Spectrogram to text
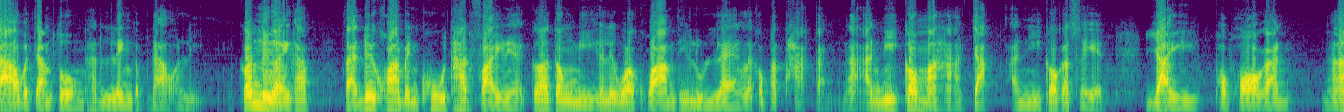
ดาวประจำตัวของท่านเล็งกับดาวอริ ก็เหนื่อยครับ แต่ด้วยความเป็นคู่ธาตุไฟเนี่ยก็ต้องมีเขาเรียกว่าความที่รุนแรงแล้วก็ปะทะกันนะ อันนี้ก็มหาจักร อันนี้ก็เกษตร ใหญ่พอๆกันนะ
